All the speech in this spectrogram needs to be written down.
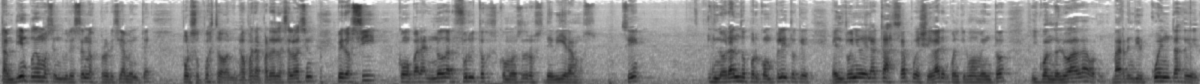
también podemos endurecernos progresivamente, por supuesto no para perder la salvación, pero sí como para no dar frutos como nosotros debiéramos, ¿sí? Ignorando por completo que el dueño de la casa puede llegar en cualquier momento y cuando lo haga va a rendir cuentas de,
